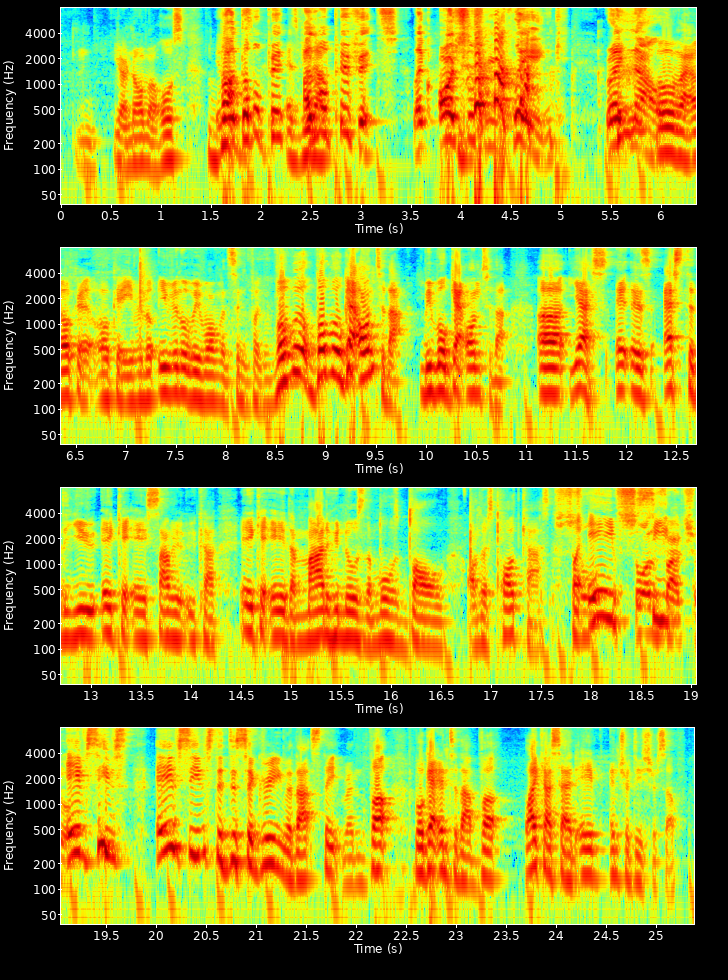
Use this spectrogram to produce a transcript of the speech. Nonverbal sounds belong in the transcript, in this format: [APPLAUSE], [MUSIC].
your normal hosts. You know, But double pit, it's a- double pivots like Arsenal playing [LAUGHS] right now. Oh right, okay, okay. Even though even though we won with single figures, but we'll but we'll get onto that. We will get onto that. Uh, yes, it is S to the U, aka Samuel Uka, aka the man who knows the most ball on this podcast. But So- Abe, so see- Abe seems Abe seems to disagree with that statement. But we'll get into that. But like I said, Abe, introduce yourself.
